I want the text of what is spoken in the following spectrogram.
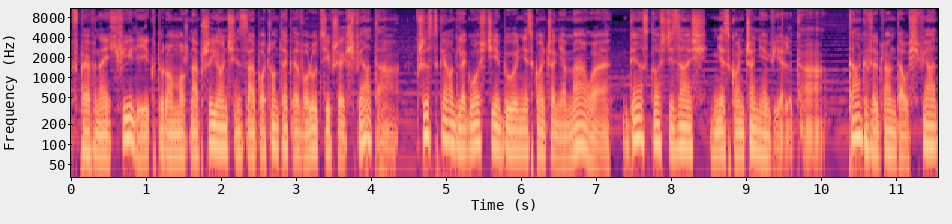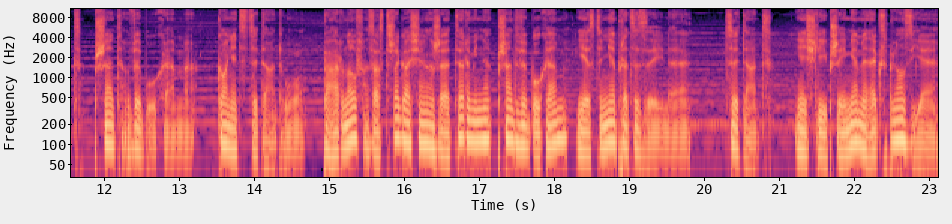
W pewnej chwili, którą można przyjąć za początek ewolucji wszechświata, wszystkie odległości były nieskończenie małe, gęstość zaś nieskończenie wielka. Tak wyglądał świat przed wybuchem. Koniec cytatu. Parnow zastrzega się, że termin przed wybuchem jest nieprecyzyjny. Cytat. Jeśli przyjmiemy eksplozję,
